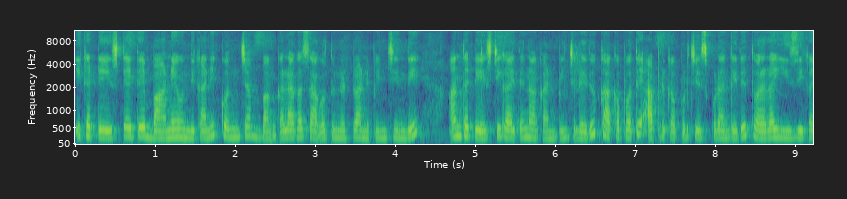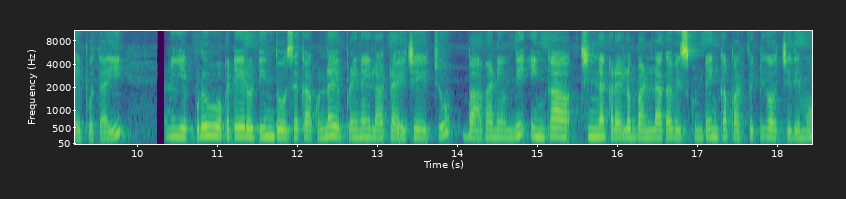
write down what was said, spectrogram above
ఇక టేస్ట్ అయితే బాగానే ఉంది కానీ కొంచెం బంకలాగా సాగుతున్నట్టు అనిపించింది. అంత టేస్టీగా అయితే నాకు అనిపించలేదు. కాకపోతే అప్పటికప్పుడు చేసుకోవడానికి అయితే త్వరగా ఈజీగా అయిపోతాయి. కానీ ఎప్పుడూ ఒకటే రొటీన్ దోశ కాకుండా ఎప్పుడైనా ఇలా ట్రై చేయొచ్చు. బాగానే ఉంది. ఇంకా చిన్న కడాయిలో బండ్లాగా వేసుకుంటే ఇంకా పర్ఫెక్ట్గా వచ్చేదేమో.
